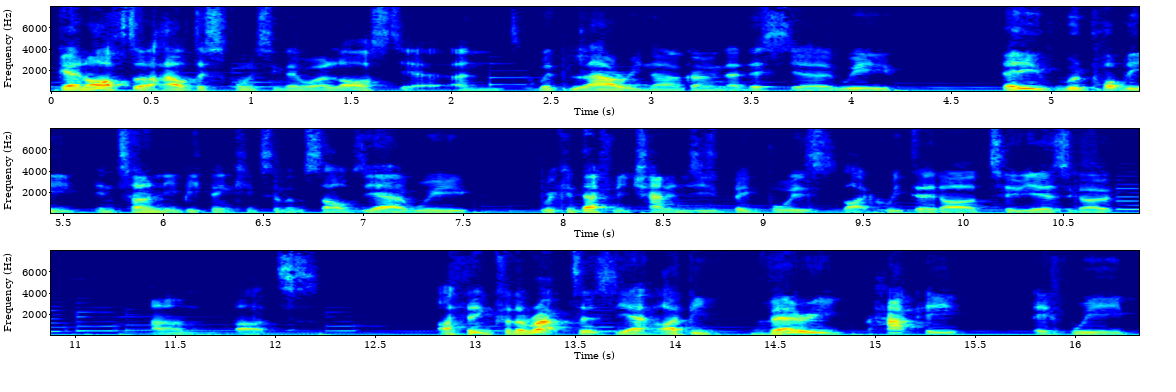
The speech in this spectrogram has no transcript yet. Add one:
again, after how disappointing they were last year, and with Lowry now going there this year, we they would probably internally be thinking to themselves, "Yeah, we we can definitely challenge these big boys like we did uh, two years ago." Um, but I think for the Raptors, yeah, I'd be very happy if we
